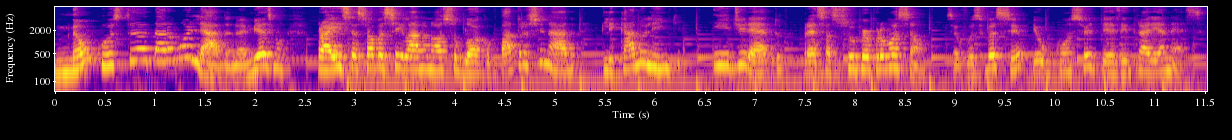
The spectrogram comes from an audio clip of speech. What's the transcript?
não custa dar uma olhada, não é mesmo? Para isso é só você ir lá no nosso bloco patrocinado, clicar no link e ir direto para essa super promoção. Se eu fosse você, eu com certeza entraria nessa.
